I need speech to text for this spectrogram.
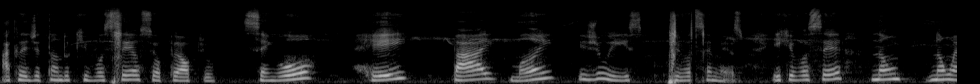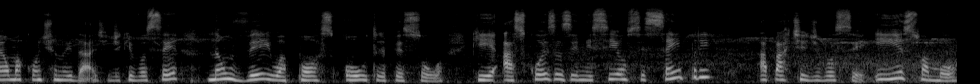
acreditando que você é o seu próprio Senhor, Rei, Pai, Mãe e Juiz de você mesmo. E que você não, não é uma continuidade, de que você não veio após outra pessoa, que as coisas iniciam-se sempre a partir de você. E isso, amor,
